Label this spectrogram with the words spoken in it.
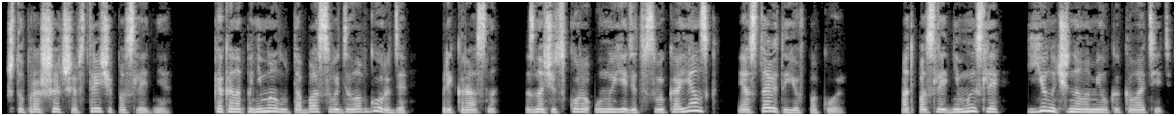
что прошедшая встреча последняя. Как она понимала, у Табасова дела в городе. Прекрасно. Значит, скоро он уедет в свой Каянск и оставит ее в покое. От последней мысли ее начинало мелко колотить.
